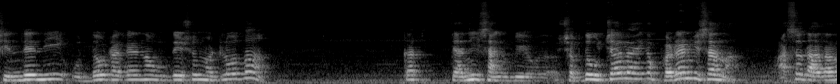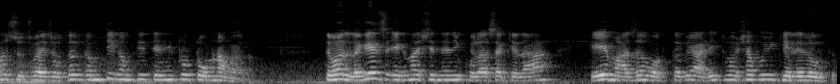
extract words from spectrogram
शिंदेनी उद्धव ठाकरेंना उद्देशून म्हटलं होतं. का त्यांनी सांग शब्द उच्चारला आहे का फडणवीसांना असं दादांना सुचवायचं होतं. गमती गमती त्यांनी तो टोमणा व्हायला तेव्हा लगेच एकनाथ शिंदेनी खुलासा केला हे माझं वक्तव्य अडीच वर्षापूर्वी केलेलं होतं.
